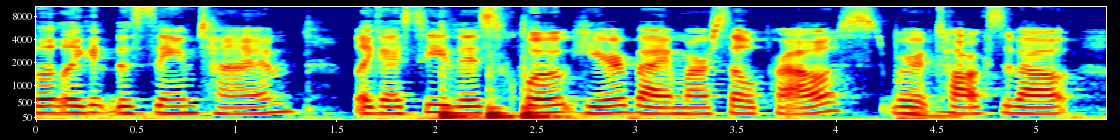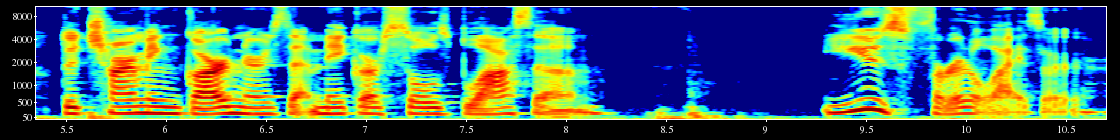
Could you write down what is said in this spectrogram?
But like at the same time, like I see this quote here by Marcel Proust where mm-hmm. it talks about the charming gardeners that make our souls blossom. You use fertilizer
